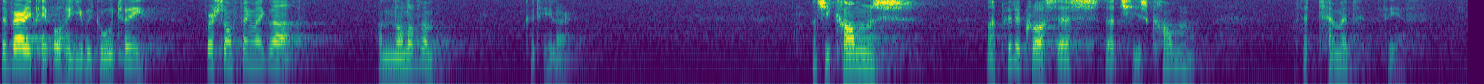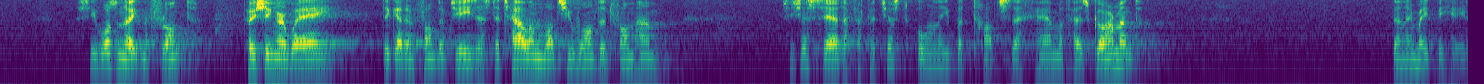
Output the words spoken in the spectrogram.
the very people who you would go to for something like that, and none of them could heal her. And she comes, and I put across this that she's come with a timid faith. She wasn't out in front, pushing her way to get in front of Jesus, to tell him what she wanted from him. She just said, If I could just only but touch the hem of his garment, then I might be healed.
